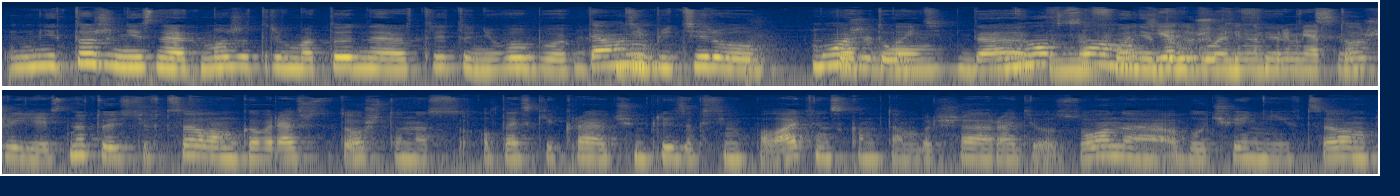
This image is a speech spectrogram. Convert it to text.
Никто же не знает, может ревматоидный артрит у него бы да он... дебютировал может потом, быть. да, у него там, в целом на фоне у дедушки, например, тоже есть. Ну, то есть в целом говорят, что то, что у нас Алтайский край очень близок к Семипалатинском, там большая радиозона, облучение, и в целом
